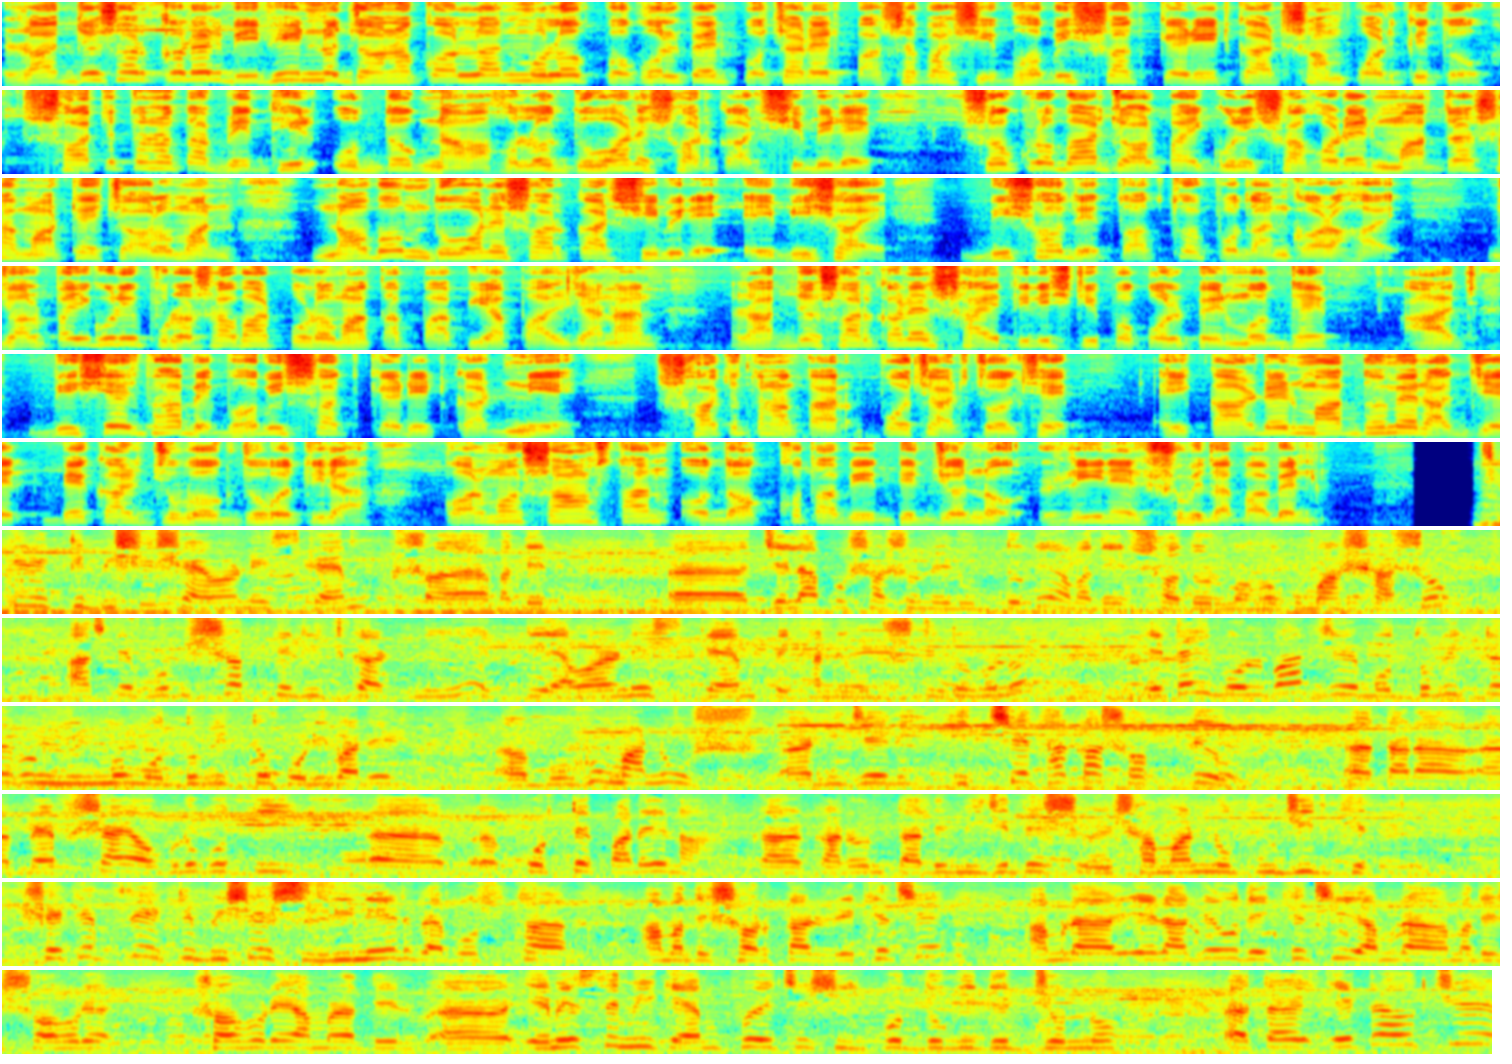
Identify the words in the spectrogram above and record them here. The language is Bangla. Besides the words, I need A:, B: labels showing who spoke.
A: রাজ্য সরকারের বিভিন্ন জনকল্যাণমূলক প্রকল্পের প্রচারের পাশাপাশি ভবিষ্যৎ ক্রেডিট কার্ড সম্পর্কিত সচেতনতা বৃদ্ধির উদ্যোগ নেওয়া হলো দুয়ারে সরকার শিবিরে। শুক্রবার জলপাইগুড়ি শহরের মাদ্রাসা মাঠে চলমান নবম দুয়ারে সরকার শিবিরে এই বিষয়ে বিশদে তথ্য প্রদান করা হয়। জলপাইগুড়ি পুরসভার পুরমাতা পাপিয়া পাল জানান, রাজ্য সরকারের সাঁত্রিশটি প্রকল্পের মধ্যে আজ বিশেষভাবে ভবিষ্যৎ ক্রেডিট কার্ড নিয়ে সচেতনতার প্রচার চলছে। এই কার্ডের মাধ্যমে রাজ্যের বেকার যুবক, যুবতীরা কর্মসংস্থান ও দক্ষতা বৃদ্ধির জন্য ঋণের সুবিধা পাবেন।
B: আজকের একটি বিশেষ অ্যাওয়ারনেস ক্যাম্প আমাদের জেলা প্রশাসনের উদ্যোগে আমাদের সদর মহকুমার শাসক আজকে ভবিষ্যৎ ক্রেডিট কার্ড নিয়ে একটি অ্যাওয়ারনেস ক্যাম্প এখানে অনুষ্ঠিত হলো। এটাই বলবার যে মধ্যবিত্ত এবং নিম্ন মধ্যবিত্ত পরিবারের বহু মানুষ নিজের ইচ্ছে থাকা সত্ত্বেও তারা ব্যবসায় অগ্রগতি করতে পারে না। কার- কারণ তাদের নিজেদের সামান্য পুঁজির ক্ষেত্রে। সেক্ষেত্রে একটি বিশেষ ঋণের ব্যবস্থা আমাদের সরকার রেখেছে। আমরা এর আগেও দেখেছি, আমরা আমাদের শহরে শহরে আমাদের এমএসএমই ক্যাম্প হয়েছে শিল্পোদ্যোগীদের জন্য। তাই এটা হচ্ছে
